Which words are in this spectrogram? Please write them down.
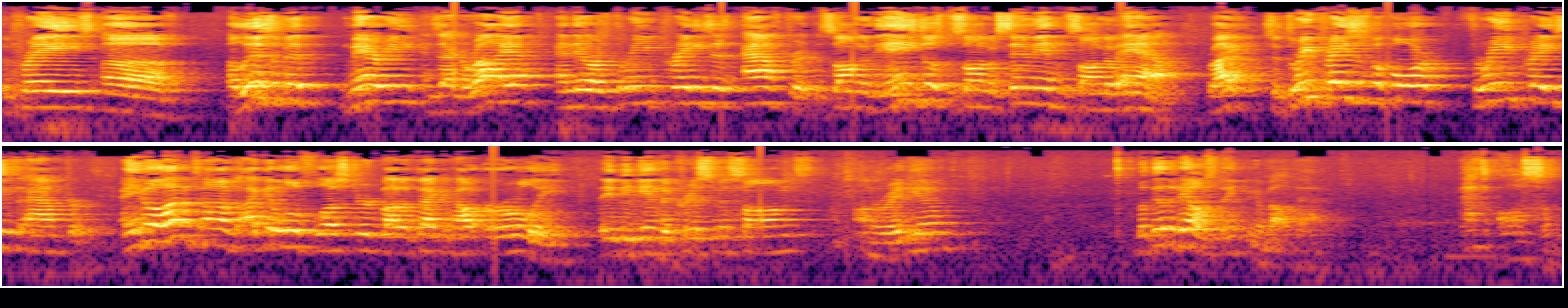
the praise of Elizabeth, Mary, and Zechariah, and there are three praises after it the song of the angels, the song of Simeon, the song of Anna. Right? So three praises before, three praises after. And you know, a lot of times I get a little flustered by the fact of how early they begin the Christmas songs on the radio. But the other day I was thinking about that. That's awesome.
